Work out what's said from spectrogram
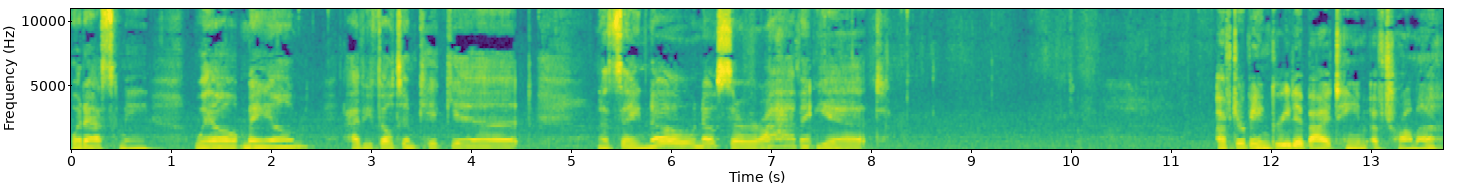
would ask me, Well, ma'am, have you felt him kick yet? And I'd say, No, no, sir, I haven't yet. After being greeted by a team of trauma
